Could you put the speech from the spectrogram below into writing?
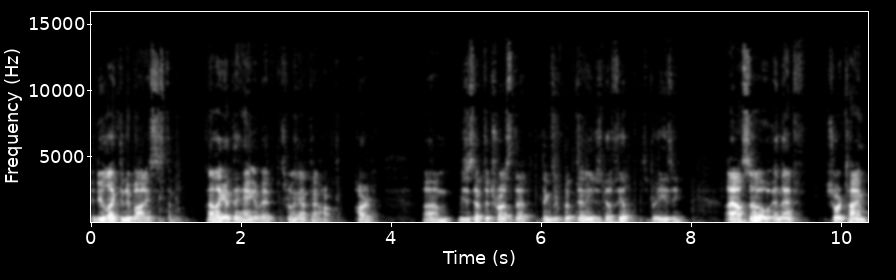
I do like the new body system. Now that I get the hang of it, it's really not that hard. Um, you just have to trust that things are clipped in and you just gotta feel. It's pretty easy. I also, in that short time,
